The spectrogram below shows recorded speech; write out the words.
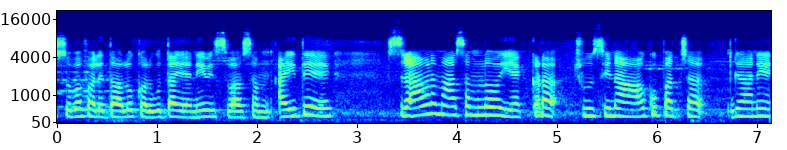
శుభ ఫలితాలు కలుగుతాయని విశ్వాసం. అయితే శ్రావణ మాసంలో ఎక్కడ చూసినా ఆకుపచ్చగానే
